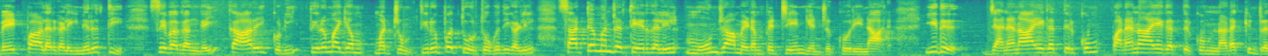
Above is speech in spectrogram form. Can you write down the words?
வேட்பாளர்களை நிறுத்தி சிவகங்கை காரைக்குடி திருமயம் மற்றும் திருப்பத்தூர் தொகுதிகளில் சட்டமன்ற தேர்தலில் மூன்றாம் இடம் பெற்றேன் என்று கூறினார். இது ஜனநாயகத்திற்கும் பணநாயகத்திற்கும் நடக்கின்ற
